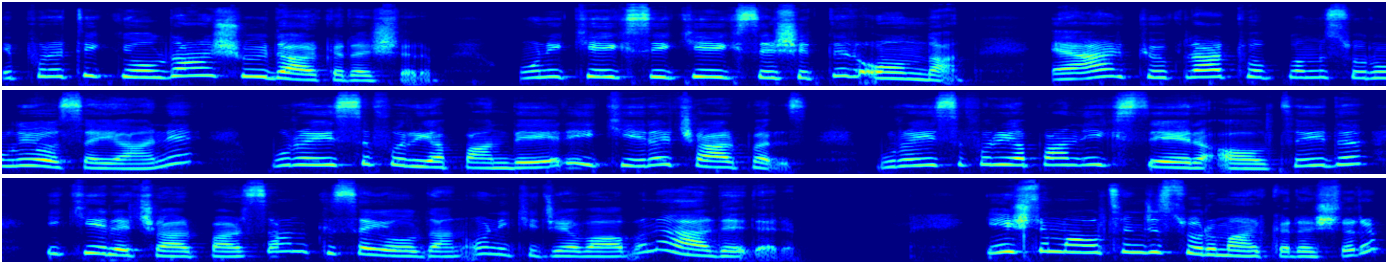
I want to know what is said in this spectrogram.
E pratik yoldan şuydu arkadaşlarım. 12 eksi 2x eşittir 10'dan. Eğer kökler toplamı soruluyorsa yani burayı 0 yapan değeri 2 ile çarparız. Burayı 0 yapan x değeri 6 idi. 2 ile çarparsam kısa yoldan 12 cevabını elde ederim. Geçtim 6. sorum arkadaşlarım.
